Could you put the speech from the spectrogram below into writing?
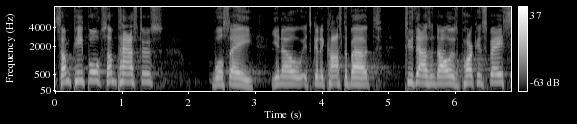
some people, some pastors will say, you know, it's going to cost about $2,000 a parking space.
